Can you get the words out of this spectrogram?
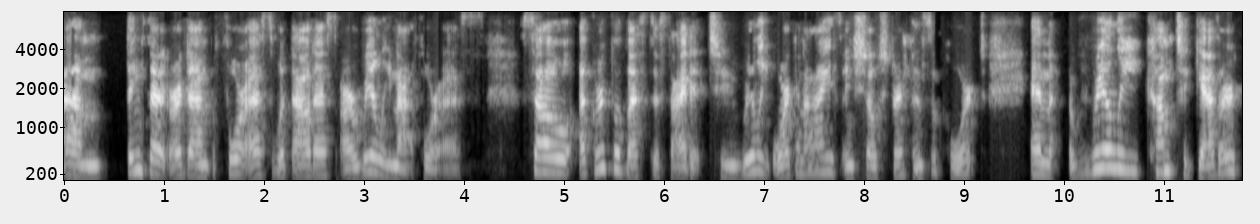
um, things that are done for us without us are really not for us. So a group of us decided to really organize and show strength and support and really come together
